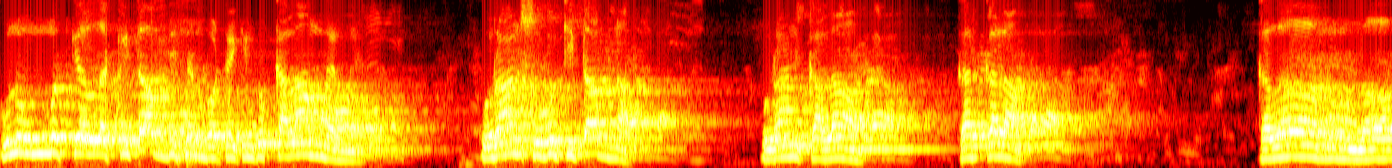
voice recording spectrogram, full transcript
কোন উম্মতকে আল্লাহ কিতাব দিছেন বটে, কিন্তু কালাম দেন নাই। কোরআন শুধু কিতাব না, কোরআন কালাম। কার কালাম? কালামুল্লাহ।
